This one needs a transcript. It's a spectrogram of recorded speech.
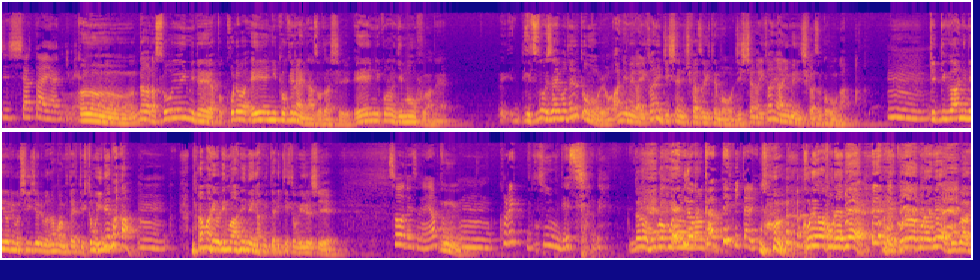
実写対アニメ、うん。だからそういう意味でやっぱこれは永遠に解けない謎だし永遠にこの疑問符はねいいつの時代も出ると思うよ。アニメがいかに実写に近づいても実写がいかにアニメに近づく方が。うん。結局アニメよりも CG よりも生見たいっていう人もいれば、生よりもアニメが見たいっていう人もいるし。そうですねやっぱ、ううんんこれ金ですよね。だから僕はこれは乗っかってみたり。これはこれでこれはこれで僕は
